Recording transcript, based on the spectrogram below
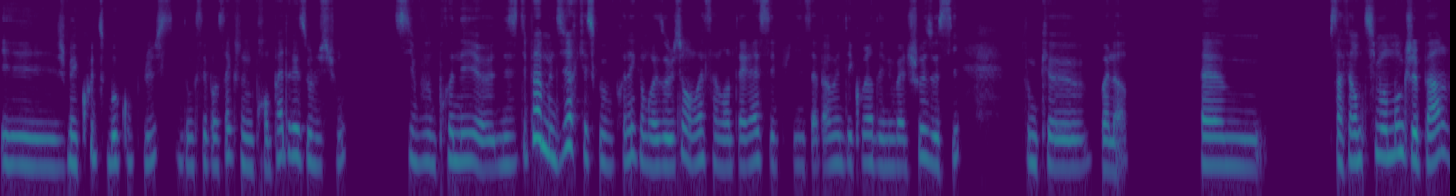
Et je m'écoute beaucoup plus, donc c'est pour ça que je ne prends pas de résolution si vous prenez, euh, n'hésitez pas à me dire qu'est-ce que vous prenez comme résolution. En vrai, ça m'intéresse et puis ça permet de découvrir des nouvelles choses aussi. Donc voilà. ça fait un petit moment que je parle.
